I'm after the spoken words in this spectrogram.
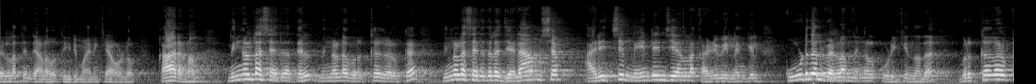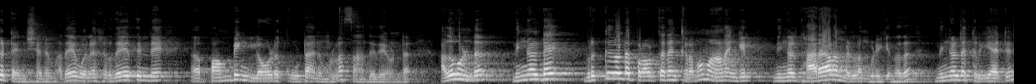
വെള്ളത്തിന്റെ അളവ് തീരുമാനിക്കാവുള്ളൂ. കാരണം നിങ്ങളുടെ ശരീരത്തിൽ നിങ്ങളുടെ വൃക്കകൾക്ക് നിങ്ങളുടെ ശരീരത്തിലെ ജലാംശം അരിച്ച് മെയിന്റെയിൻ ചെയ്യാനുള്ള കഴിവില്ലെങ്കിൽ കൂടുതൽ വെള്ളം നിങ്ങൾ കുടിക്കുന്നത് വൃക്കകൾക്ക് ടെൻഷനും അതേപോലെ ഹൃദയത്തിന്റെ പമ്പിംഗ് ലോഡ് കൂട്ടാനുമുള്ള സാധ്യതയുണ്ട്. അതുകൊണ്ട് നിങ്ങളുടെ വൃക്കകളുടെ പ്രവർത്തനം ക്രമമാണെങ്കിൽ നിങ്ങൾ ധാരാളം വെള്ളം കുടിക്കുന്നത് നിങ്ങളുടെ ക്രിയാറ്റിൻ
